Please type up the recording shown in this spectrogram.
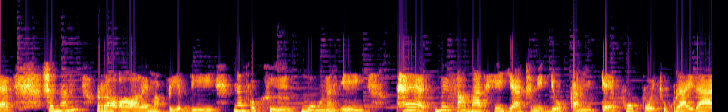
28 ฉะนั้นเราเอาอะไรมาเปรียบดี นั่นก็คือหมอนั่นเอง แพทย์ไม่สามารถให้ยาชนิดเดียวกันแก่ผู้ป่วยทุกรายได้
